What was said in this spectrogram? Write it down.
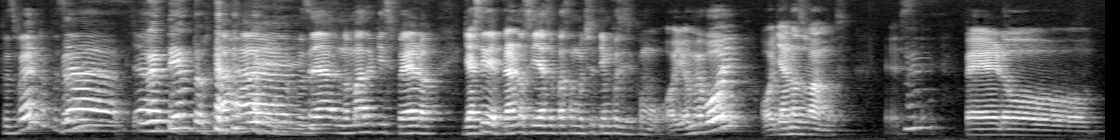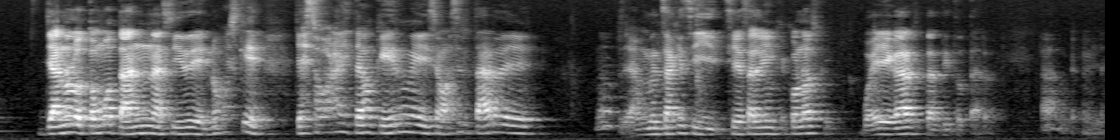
pues bueno, pues ya... ya Lo entiendo. Ajá, pues ya, nomás aquí espero. Ya si de plano, si ya se pasa mucho tiempo, si es como, o yo me voy, o ya nos vamos. Este, pero ya no lo tomo tan así de, no, es que ya es hora y tengo que irme y se va a hacer tarde. No, pues ya un mensaje si, si es alguien que conozco, voy a llegar tantito tarde. Ah, bueno, ya.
